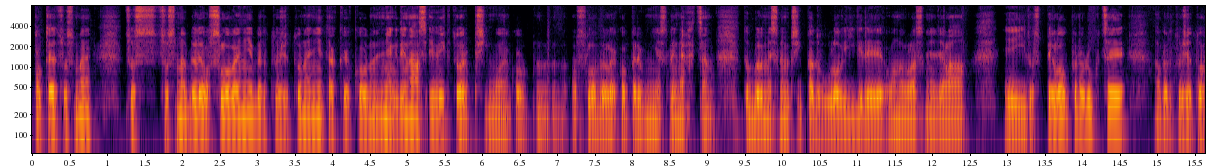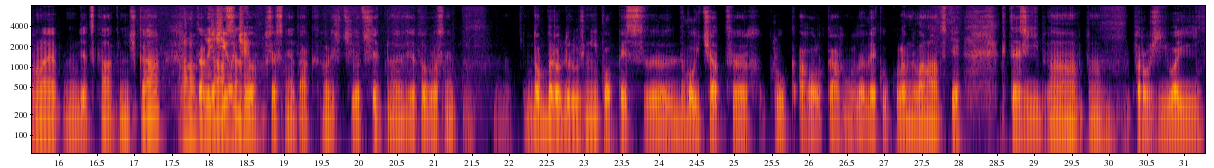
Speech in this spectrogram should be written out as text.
po té, co jsme, co, co jsme byli osloveni, protože to není tak, jako někdy nás i Viktor přímo jako oslovil jako první, jestli nechcem. To byl, myslím, případ Hůlový, kdy on vlastně dělá její dospělou produkci a protože tohle je dětská knížka, ano, tak já jsem oči. to přesně tak, liščí oči, je to vlastně dobrodružný popis eh, dvojčat, eh, kluk a holka ve věku kolem 12, kteří eh, prožívají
